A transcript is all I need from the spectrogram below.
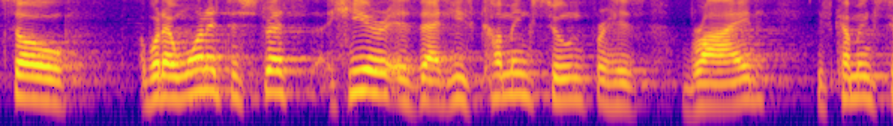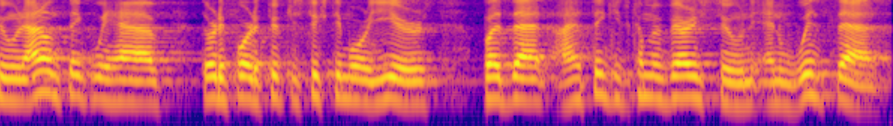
So, what I wanted to stress here is that he's coming soon for his bride. He's coming soon. I don't think we have 30, 40, 50, 60 more years, but that I think he's coming very soon. And with that,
